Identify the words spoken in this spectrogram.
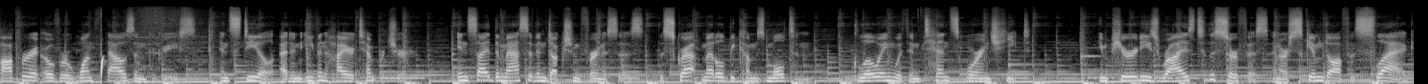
copper at over 1000 degrees, and steel at an even higher temperature. Inside the massive induction furnaces, the scrap metal becomes molten, glowing with intense orange heat. Impurities rise to the surface and are skimmed off as slag,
